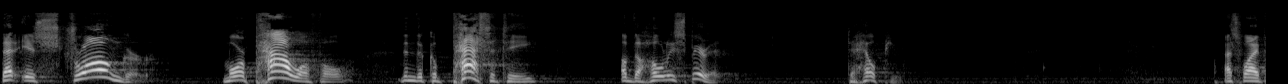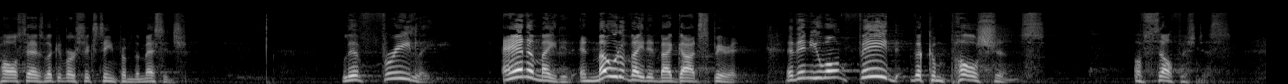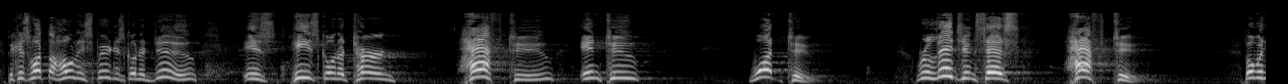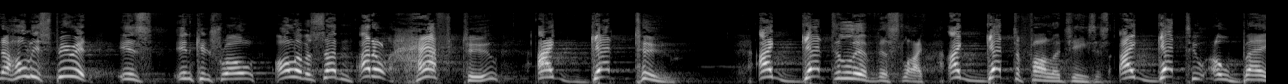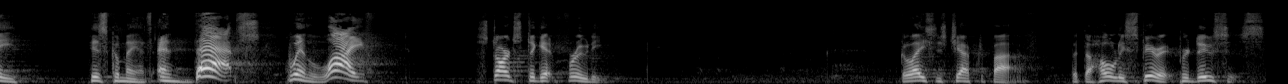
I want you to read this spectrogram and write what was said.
that is stronger, more powerful than the capacity of the Holy Spirit to help you. That's why Paul says, look at verse 16 from the message. Live freely, animated and motivated by God's Spirit. And then you won't feed the compulsions of selfishness. Because what the Holy Spirit is going to do is He's going to turn have to into want to. Religion says, have to. But when the Holy Spirit is in control, all of a sudden, I don't have to, I get to. I get to live this life. I get to follow Jesus. I get to obey his commands. And that's when life starts to get fruity. Galatians chapter 5. But the Holy Spirit produces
